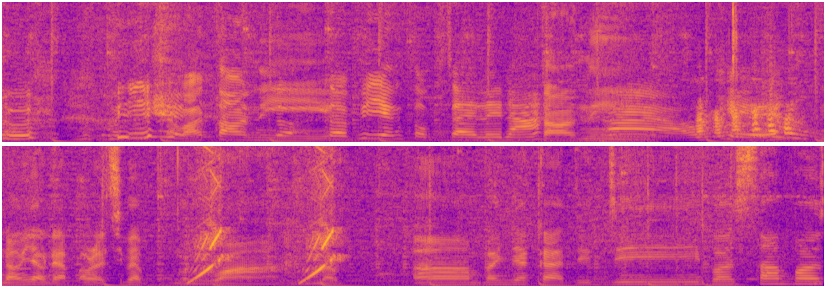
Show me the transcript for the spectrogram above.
คือพี่แต่ว่าตอนนี้แต่พี่ยังตกใจเลยนะ ตอนนี้อ่าโอเคน้องอยากรับอะไรที่แบบหวานๆแบบอ่าบรรยากาศดีๆบอสซัมบอส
